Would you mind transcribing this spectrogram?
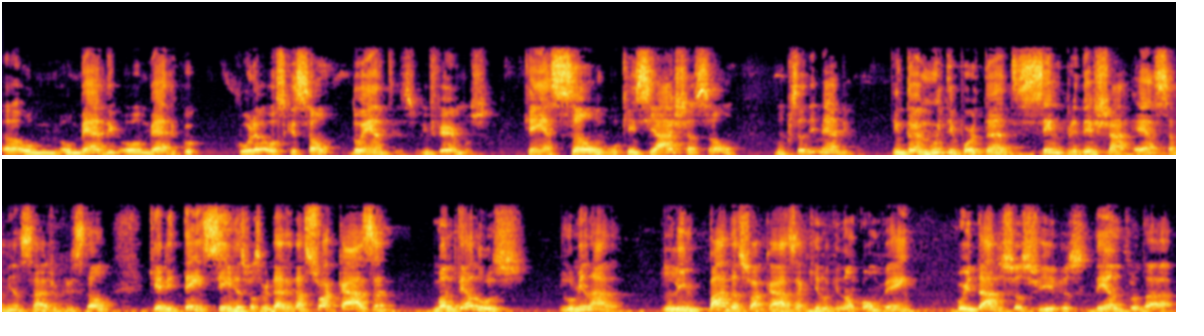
Uh, o, o, médico, o médico cura os que são doentes, enfermos. Quem é são, ou quem se acha são, não precisa de médico. Então é muito importante sempre deixar essa mensagem ao cristão, que ele tem sim responsabilidade na sua casa manter a luz iluminada, limpar da sua casa aquilo que não convém, cuidar dos seus filhos dentro da,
